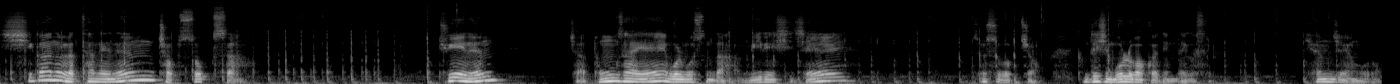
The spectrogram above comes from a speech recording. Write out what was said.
시간을 나타내는 접속사. 뒤에는 자 동사에 뭘 못 쓴다. 미래 시제 쓸 수가 없죠. 그럼 대신 뭘로 바꿔야 된다 이것을 현재형으로.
